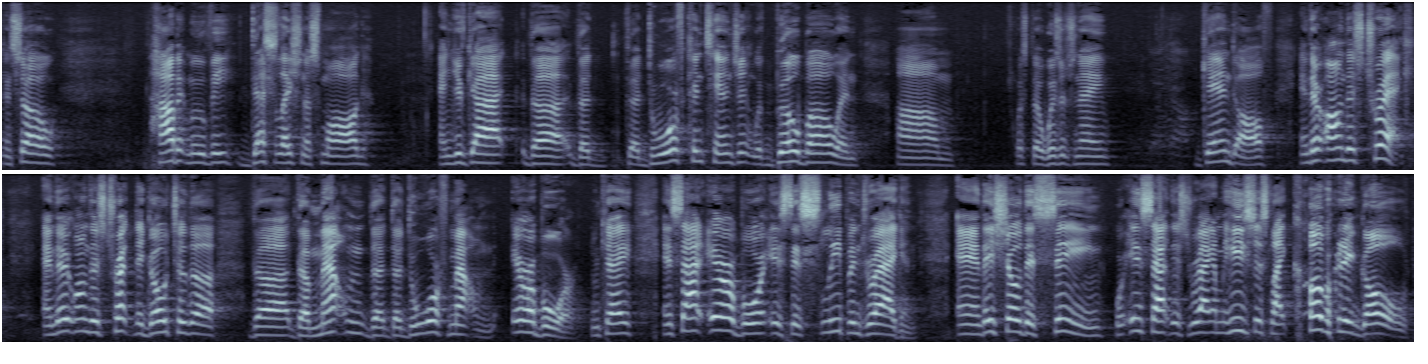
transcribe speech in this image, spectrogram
And so Hobbit movie, Desolation of Smaug, and you've got the, the, the dwarf contingent with Bilbo and um, what's the wizard's name? Gandalf. Gandalf. And they're on this trek. And they're on this trek. They go to the, the, the mountain, the, the dwarf mountain, Erebor. Okay? Inside Erebor is this sleeping dragon. And they show this scene where inside this dragon, I mean, he's just like covered in gold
